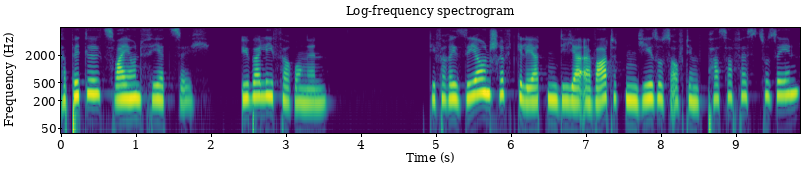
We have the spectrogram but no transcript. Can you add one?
Kapitel 42 Überlieferungen Die Pharisäer und Schriftgelehrten, die ja erwarteten, Jesus auf dem Passafest zu sehen,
